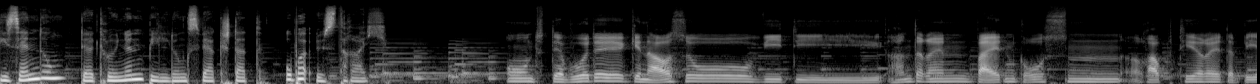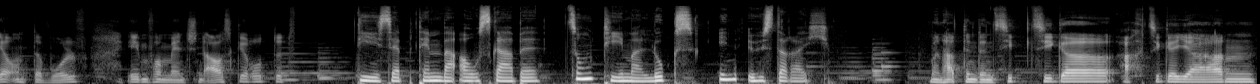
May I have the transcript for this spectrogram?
Die Sendung der Grünen Bildungswerkstatt Oberösterreich. Und der wurde genauso wie die anderen beiden großen Raubtiere, der Bär und der Wolf, eben vom Menschen ausgerottet. Die September-Ausgabe zum Thema Luchs in Österreich. Man hat in den 70er, 80er Jahren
